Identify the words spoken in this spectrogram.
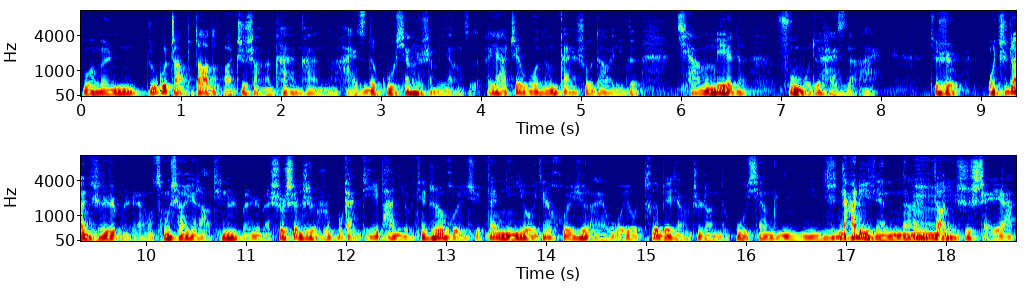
我们如果找不到的话，至少能看看孩子的故乡是什么样子。哎呀，这我能感受到一个强烈的父母对孩子的爱。就是我知道你是日本人，我从小也老听日本日本，是甚至有时候不敢提，怕你有一天真回去。但你有一天回去了，哎，我又特别想知道你的故乡，你你你是哪里人呢？你到底是谁呀？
